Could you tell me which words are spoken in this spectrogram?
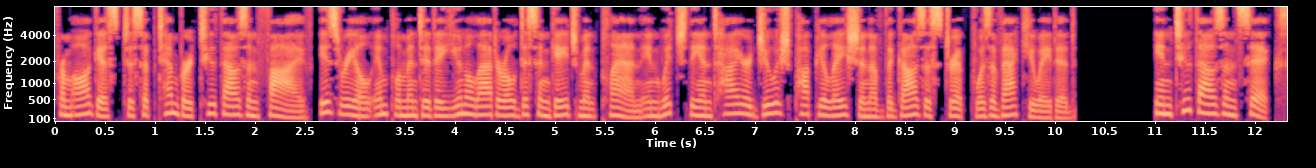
From August to September 2005, Israel implemented a unilateral disengagement plan in which the entire Jewish population of the Gaza Strip was evacuated. In 2006,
